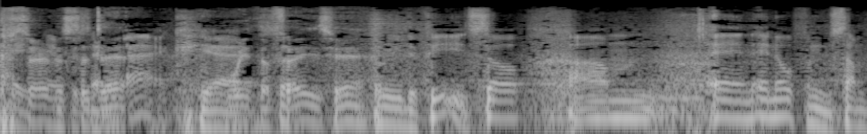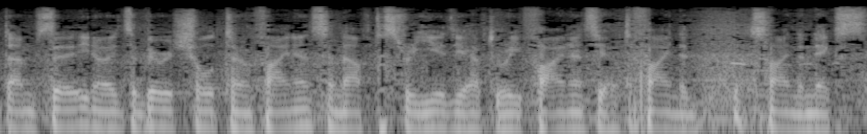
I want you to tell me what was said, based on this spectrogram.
pay Service the 10% debt back. Yeah, with the fees, yeah. With the fees. So um, and and often sometimes uh, you know it's a very short term finance, and after three years you have to refinance. You have to find the find the next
